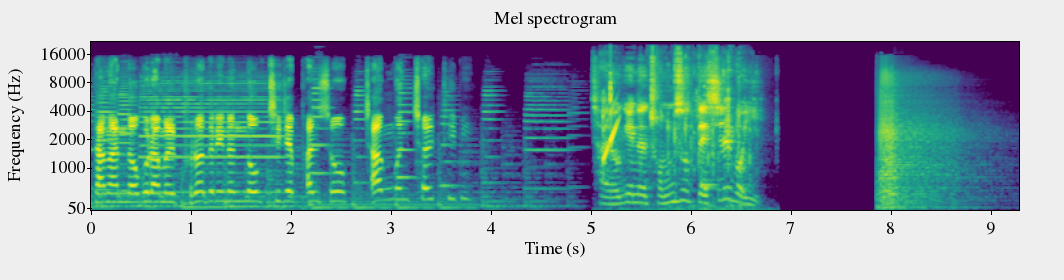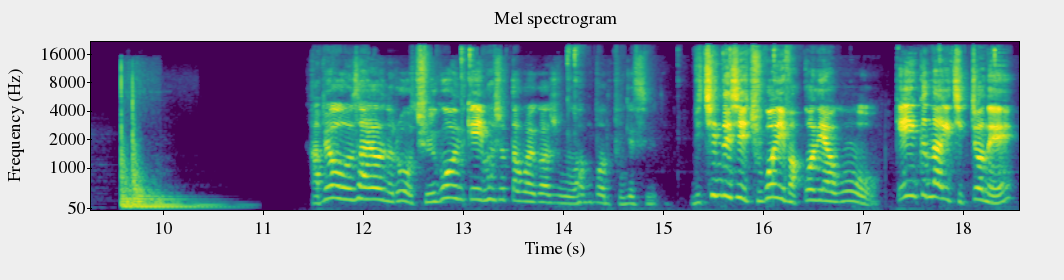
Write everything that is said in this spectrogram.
당한 억울함을 풀어드리는 녹취 재판소 장문철 TV. 자 여기는 점수 대 실버 2 가벼운 사연으로 즐거운 게임 하셨다고 해가지고 한번 보겠습니다. 미친 듯이 주거니 받거니 하고 게임 끝나기 직전에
